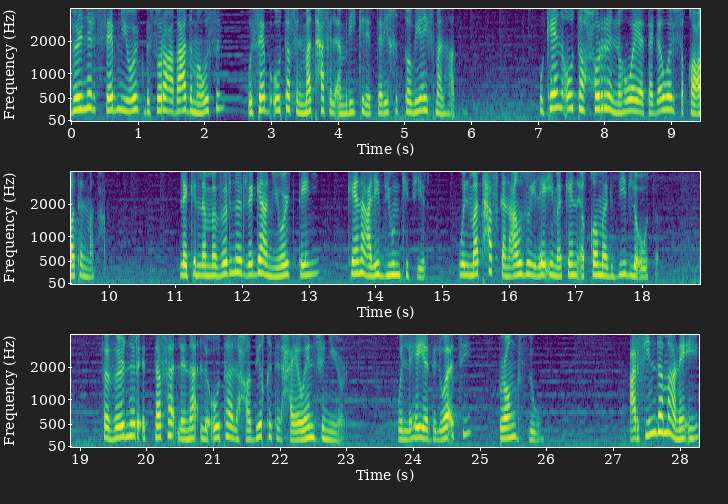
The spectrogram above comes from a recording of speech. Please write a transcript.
فيرنر ساب نيويورك بسرعة بعد ما وصل وساب أوتا في المتحف الأمريكي للتاريخ الطبيعي في منهاتن وكان أوتا حر إن هو يتجول في قاعات المتحف. لكن لما فيرنر رجع نيويورك تاني كان عليه ديون كتير والمتحف كان عاوزه يلاقي مكان إقامة جديد لأوتا. ففيرنر اتفق لنقل أوتا لحديقة الحيوان في نيويورك واللي هي دلوقتي Bronx Zoo عارفين ده معناه إيه؟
